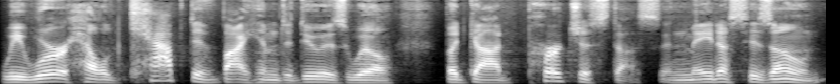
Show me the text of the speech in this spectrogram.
We were held captive by him to do his will, but God purchased us and made us his own.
